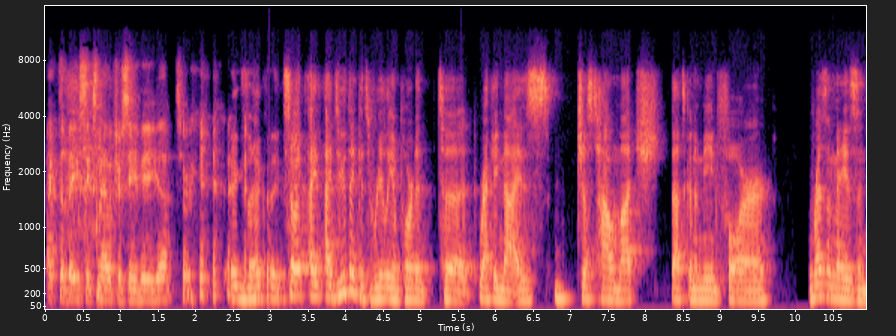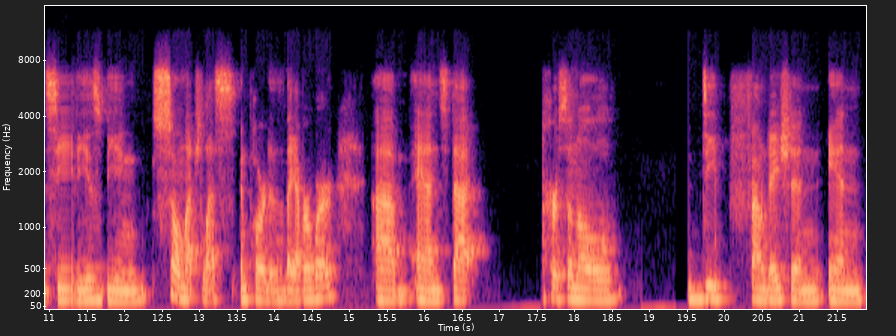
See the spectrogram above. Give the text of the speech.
back to basics now with your CV. Yeah, sorry. exactly. So I, I do think it's really important to recognize just how much that's going to mean for resumes and CVs being so much less important than they ever were um, and that personal deep foundation in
